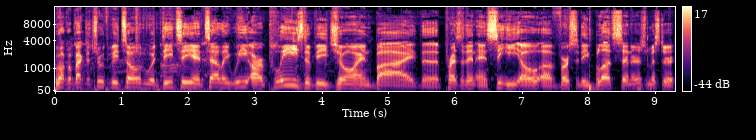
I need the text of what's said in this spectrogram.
Welcome back to Truth Be Told with DT and Telly. We are pleased to be joined by the president and CEO of Versiti Blood Centers, Mr.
